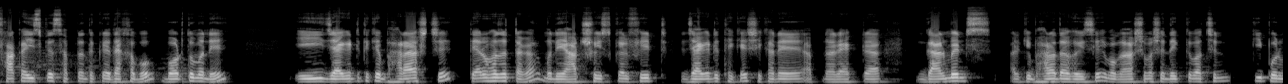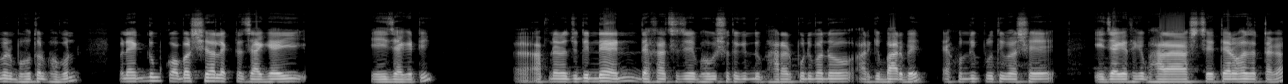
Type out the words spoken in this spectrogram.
ফাঁকা স্পেস আপনাদেরকে দেখাবো। বর্তমানে এই জায়গাটি থেকে ভাড়া আসছে তেরো হাজার টাকা মানে আটশো স্কোয়ার ফিট জায়গাটি থেকে। সেখানে আপনার একটা গার্মেন্টস আর কি ভাড়া দেওয়া হয়েছে এবং আশেপাশে দেখতে পাচ্ছেন কি পরিমাণ বহুতল ভবন। মানে একদম কমার্শিয়াল একটা জায়গায় এই জায়গাটি। আপনারা যদি নেন, দেখা যাচ্ছে যে ভবিষ্যতে কিন্তু ভাড়ার পরিমাণও আর কি বাড়বে। এখনই প্রতি মাসে এই জায়গা থেকে ভাড়া আসছে তেরো হাজার টাকা।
